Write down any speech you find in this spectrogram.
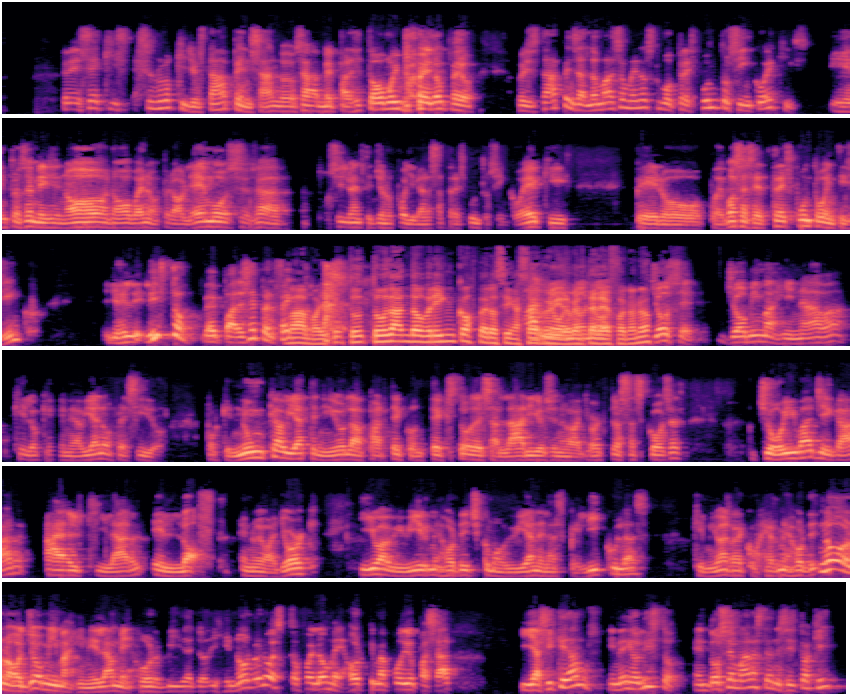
3X, eso no es lo que yo estaba pensando. O sea, me parece todo muy bueno, pero pues estaba pensando más o menos como 3.5X. Y entonces me dice, no, no, bueno, pero hablemos, o sea, posiblemente yo no puedo llegar hasta 3.5X pero podemos hacer 3.25. Y yo dije, listo, me parece perfecto. Vamos, tú, tú dando brincos, pero sin hacer ah, ruido no, no, el teléfono, ¿no? Yo sé, yo me imaginaba que lo que me habían ofrecido, porque nunca había tenido la parte de contexto de salarios en Nueva York, todas esas cosas, yo iba a llegar a alquilar el loft en Nueva York, iba a vivir, mejor dicho, como vivían en las películas, que me iba a recoger mejor. De... No, no, yo me imaginé la mejor vida. Yo dije, no, no, no, esto fue lo mejor que me ha podido pasar. Y así quedamos. Y me dijo, listo, en dos semanas te necesito aquí.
